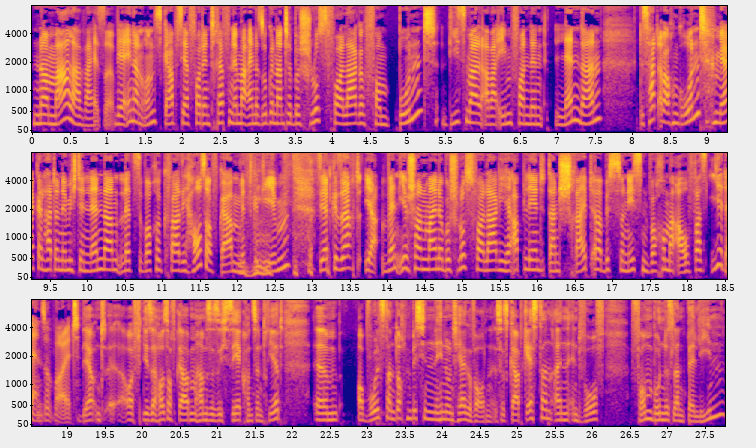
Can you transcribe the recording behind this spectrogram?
Normalerweise, wir erinnern uns, gab es ja vor den Treffen immer eine sogenannte Beschlussvorlage vom Bund, diesmal aber eben von den Ländern. Das hat aber auch einen Grund. Merkel hatte nämlich den Ländern letzte Woche quasi Hausaufgaben mitgegeben. Sie hat gesagt, ja, wenn ihr schon meine Beschlussvorlage hier ablehnt, dann schreibt aber bis zur nächsten Woche mal auf, was ihr denn so wollt. Ja, und äh, auf diese Hausaufgaben haben sie sich sehr konzentriert. Ähm, obwohl es dann doch ein bisschen hin und her geworden ist. Es gab gestern einen Entwurf vom Bundesland Berlin,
